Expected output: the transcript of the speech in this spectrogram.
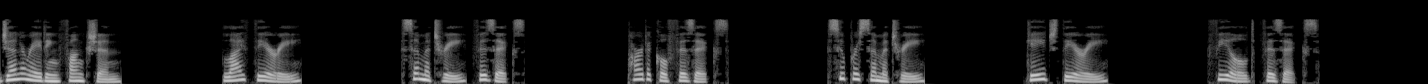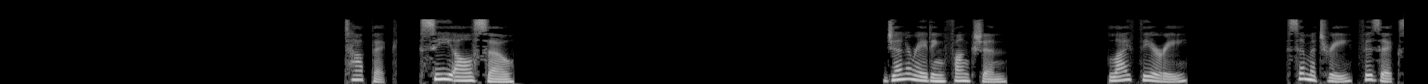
Generating function Lie theory Symmetry physics Particle physics Supersymmetry Gauge theory Field physics Topic. See also Generating function Lie theory. Symmetry physics.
